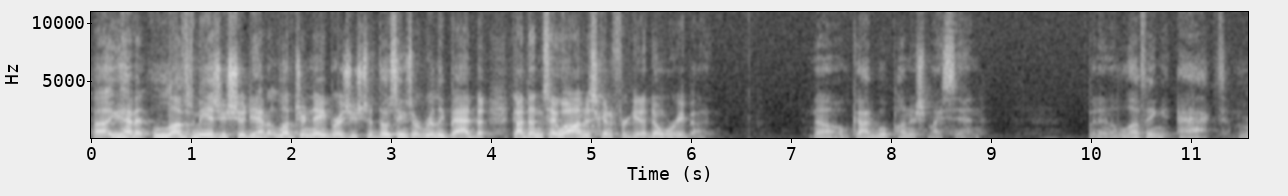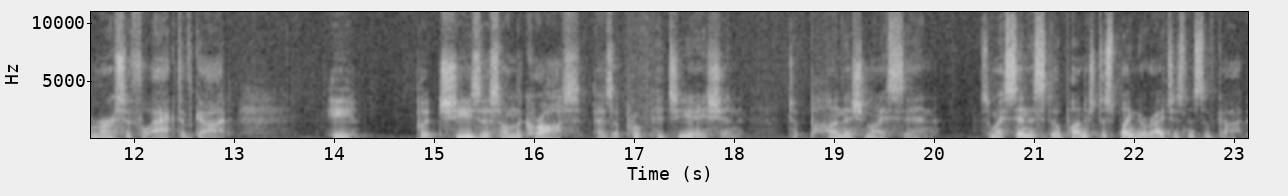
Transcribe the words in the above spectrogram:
uh, you haven't loved me as you should. You haven't loved your neighbor as you should. Those things are really bad. But God doesn't say, well, I'm just going to forget it. Don't worry about it. No, God will punish my sin but in a loving act, merciful act of God, He put Jesus on the cross as a propitiation to punish my sin. So my sin is still punished, displaying the righteousness of God.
